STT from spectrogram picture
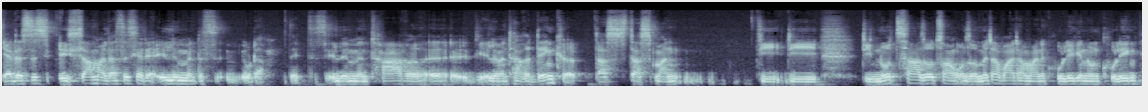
ja, das ist, ich sag mal, das ist ja der Element, das, oder das elementare, äh, die elementare Denke, dass, dass man die, die, die Nutzer sozusagen, unsere Mitarbeiter, meine Kolleginnen und Kollegen,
